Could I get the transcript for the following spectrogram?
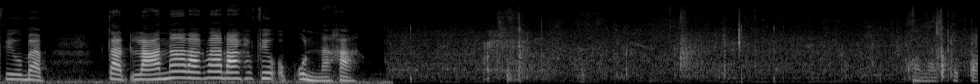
ฟิลแบบจัดร้านน่ารักน่ารักฟิลอบอุ่นนะคะขอมาสเต่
